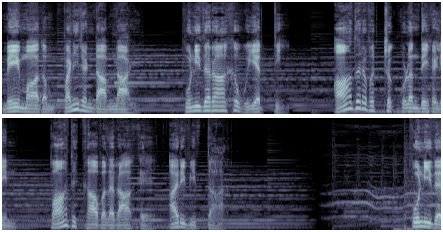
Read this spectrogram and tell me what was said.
மே மாதம் பனிரெண்டாம் நாள் புனிதராக உயர்த்தி ஆதரவற்ற குழந்தைகளின் பாதுகாவலராக அறிவித்தார். புனித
